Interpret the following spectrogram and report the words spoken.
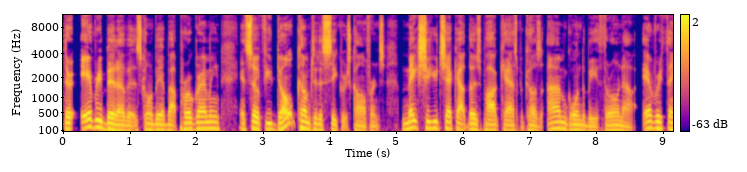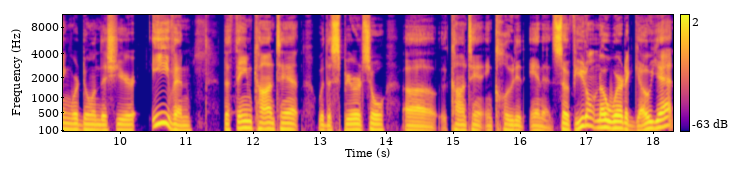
They're every bit of it. it is going to be about programming. And so if you don't come to the Secrets Conference, make sure you check out those podcasts because I'm going to be throwing out everything we're doing this year, even the theme content with the spiritual uh, content included in it. So if you don't know where to go yet,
